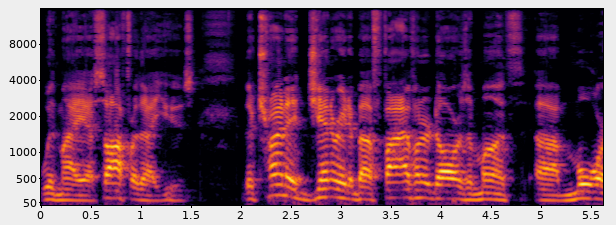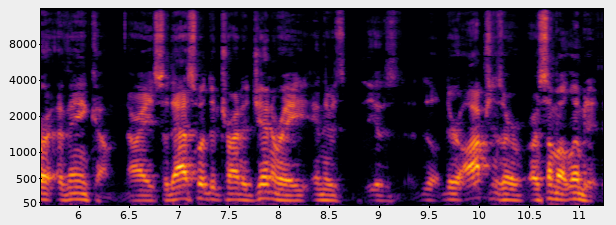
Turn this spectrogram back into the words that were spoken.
with my uh, software that I use. They're trying to generate about $500 a month uh, more of income. All right. So that's what they're trying to generate. And there's, there's their options are, are somewhat limited.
